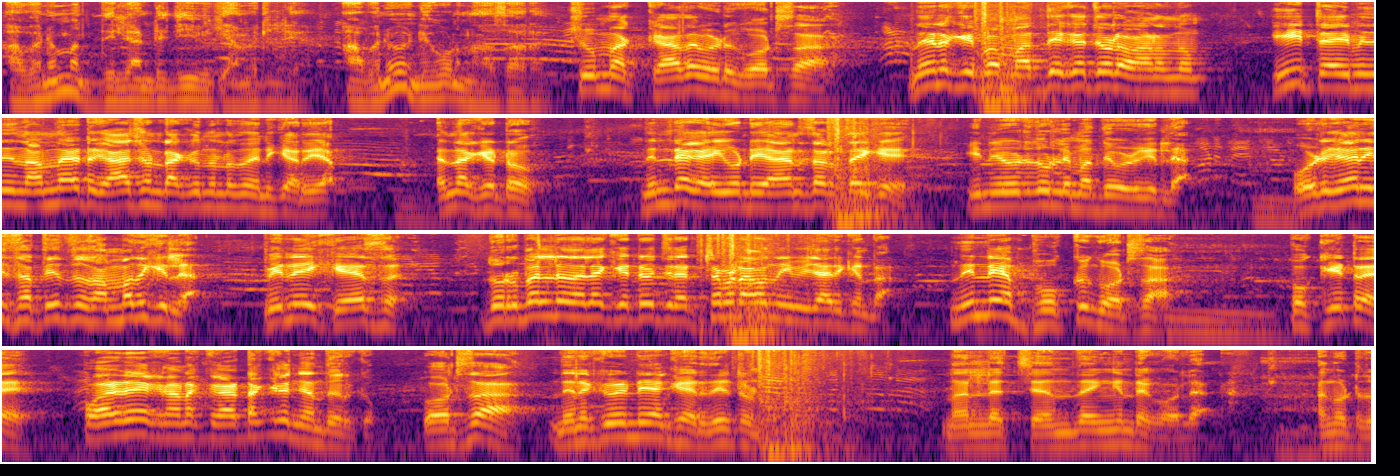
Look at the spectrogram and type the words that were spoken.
അവനും മദ്യമില്ലാണ്ട് ജീവിക്കാൻ പറ്റില്ല. അവനും എന്നെ കൊടുന്നതാ സാറേ. ചുമ്മാ കഥ വിട് ഗോഡ്സാ. നിനക്കിപ്പോ മദ്യ കച്ചവടമാണെന്നും ഈ ടൈമിൽ നീ നന്നായിട്ട് കാശുണ്ടാക്കുന്നുണ്ടെന്ന് എനിക്കറിയാം. എന്നാ കേട്ടോ നിന്റെ കൈ കൊണ്ട് ഞാൻ സ്ഥലത്തേക്ക് ഇനി ഒരു തുള്ളി മദ്യം ഒഴുകില്ല. ഒഴുകാൻ ഈ സത്യത്തിൽ സമ്മതിക്കില്ല. പിന്നെ ഈ കേസ് ദുർബലിന്റെ നില കെട്ടിവെച്ച് രക്ഷപ്പെടാമെന്ന് നീ വിചാരിക്കണ്ട. നിന്നെ ഞാൻ പൊക്കും ഗോഡ്സാ. പൊക്കിയിട്ടെ പഴയ കണക്ക് അടക്കം ഞാൻ തീർക്കും. ഗോഡ്സാ നിനക്ക് വേണ്ടി ഞാൻ കരുതിയിട്ടുണ്ട്. നല്ല ചെന്തെങ്ങിന്റെ കൊല. അങ്ങോട്ട്.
